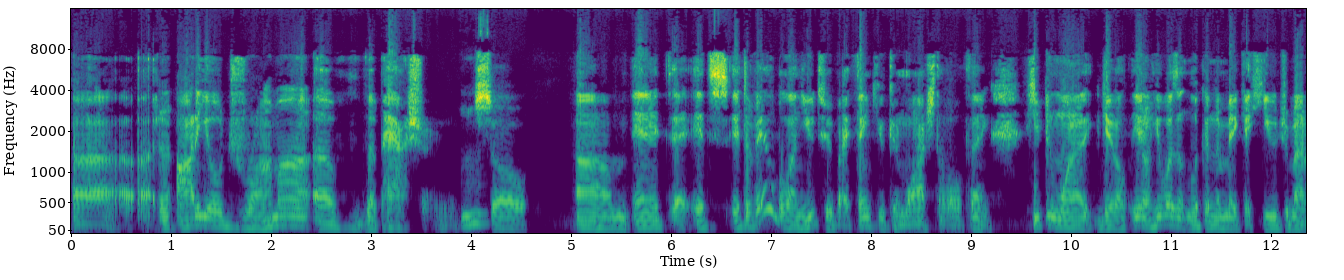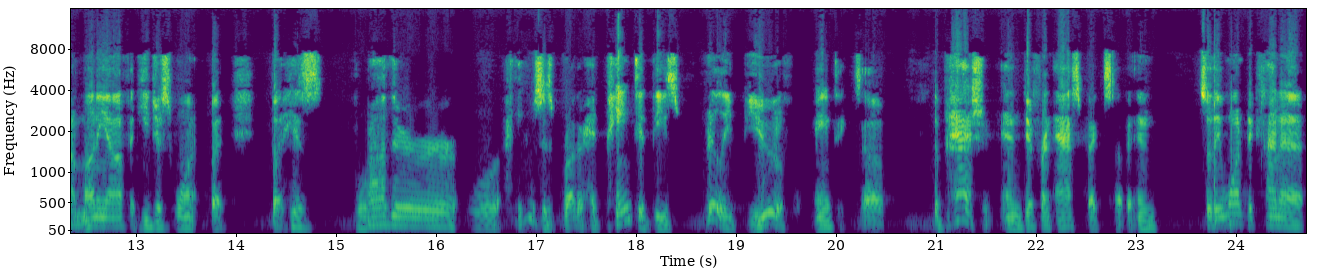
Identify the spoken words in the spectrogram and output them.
uh, an audio drama of the Passion. Mhm. So. Um, and it, it's, it's available on YouTube. I think you can watch the whole thing. He didn't want to get, a, you know, he wasn't looking to make a huge amount of money off it. He just want, but, but his brother, or I think it was his brother, had painted these really beautiful paintings of the passion and different aspects of it. And so they wanted to kind of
